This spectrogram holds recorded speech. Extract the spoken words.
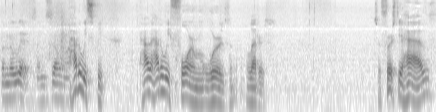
from the lips, and so on. How do we speak? How, how do we form words, letters? So first you have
